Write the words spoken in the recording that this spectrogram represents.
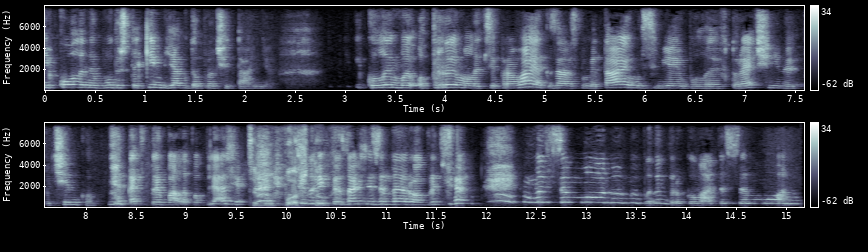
ніколи не будеш таким, як до прочитання. І коли ми отримали ці права, як зараз пам'ятаю, ми з сім'єю були в Туреччині на відпочинку, я так стрибала по пляжі. Це був поштовх. Чоловік казав, що зі мною робиться. Ми Симону, ми будемо друкувати Симону.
